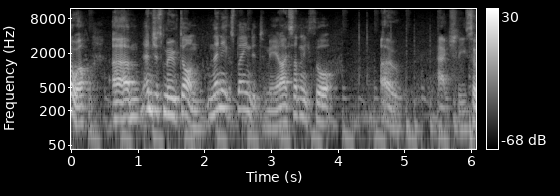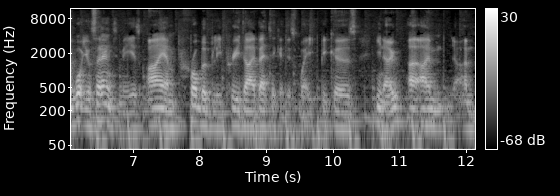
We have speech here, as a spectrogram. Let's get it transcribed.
Oh well, um, and just moved on. And then he explained it to me and I suddenly thought, oh, actually, so what you're saying to me is I am probably pre-diabetic at this weight because you know uh, I'm I'm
